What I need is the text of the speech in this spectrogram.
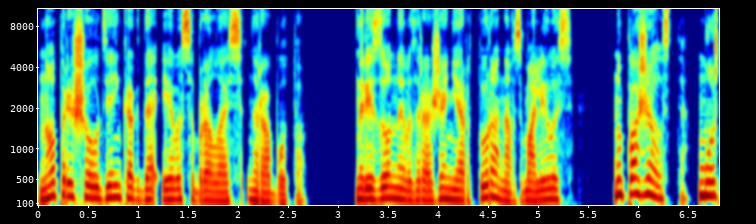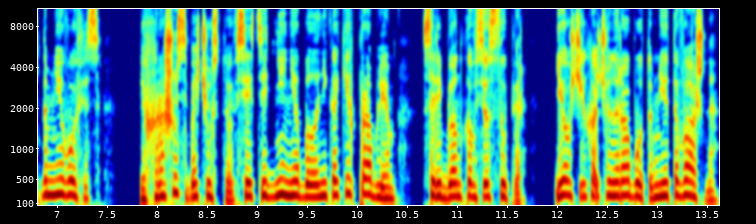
Но пришел день, когда Эва собралась на работу. На резонное возражение Артура она взмолилась. «Ну, пожалуйста, можно мне в офис? Я хорошо себя чувствую. Все эти дни не было никаких проблем. С ребенком все супер. Я очень хочу на работу, мне это важно».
